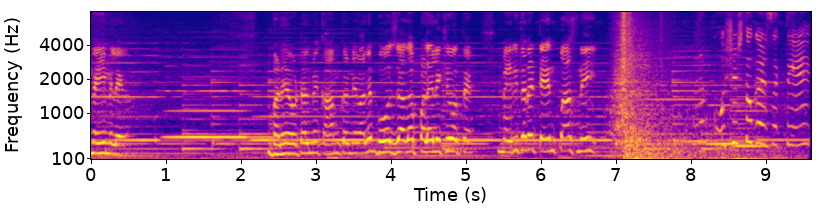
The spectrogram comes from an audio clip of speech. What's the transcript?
नहीं मिलेगा। बड़े होटल में काम करने वाले बहुत ज़्यादा पढ़े लिखे होते हैं। मेरी तरह टेंथ पास नहीं। कोशिश तो कर सकते हैं।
